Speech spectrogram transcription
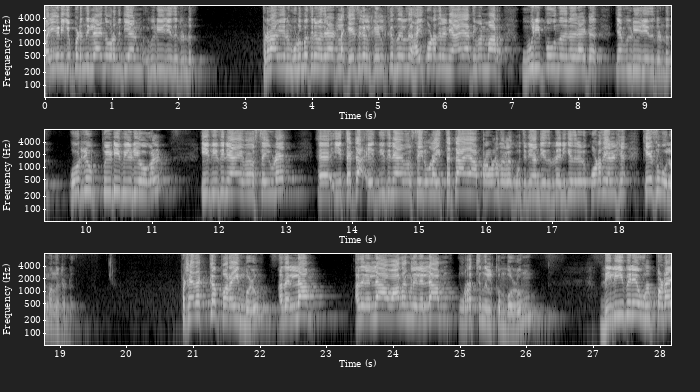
പരിഗണിക്കപ്പെടുന്നില്ല എന്ന് പറഞ്ഞിട്ട് ഞാൻ വീഡിയോ ചെയ്തിട്ടുണ്ട്. പിണറായി വിജയനും കുടുംബത്തിനും എതിരായിട്ടുള്ള കേസുകൾ കേൾക്കുന്നതിൽ നിന്ന് ഹൈക്കോടതിയിലെ ന്യായാധിപന്മാർ ഊരിപ്പോകുന്നതിനെതിരായിട്ട് ഞാൻ വീഡിയോ ചെയ്തിട്ടുണ്ട്. ഒരു പിടി വീഡിയോകൾ ഈ നീതിന്യായ വ്യവസ്ഥയുടെ ഈ തെറ്റ നീതിന്യായ വ്യവസ്ഥയിലുള്ള ഈ തെറ്റായ പ്രവണതകളെ കുറിച്ച് ഞാൻ ചെയ്തിട്ടുണ്ട്. എനിക്കെതിരെ ഒരു കോടതി അലക്ഷ്യ കേസ് പോലും വന്നിട്ടുണ്ട്. പക്ഷെ അതൊക്കെ പറയുമ്പോഴും അതെല്ലാം അതിലെല്ലാ വാദങ്ങളിലെല്ലാം ഉറച്ചു നിൽക്കുമ്പോഴും ദിലീപിനെ ഉൾപ്പെടെ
